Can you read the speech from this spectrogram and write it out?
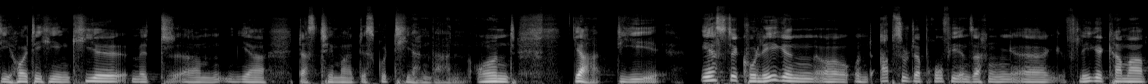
die heute hier in Kiel mit ähm, mir das Thema diskutieren werden. Und ja, die erste Kollegin äh, und absoluter Profi in Sachen äh, Pflegekammer,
